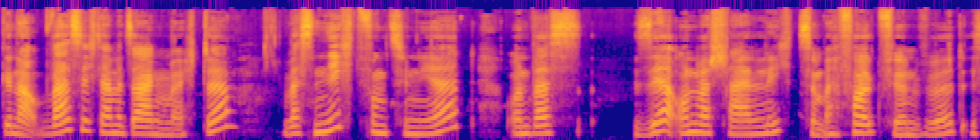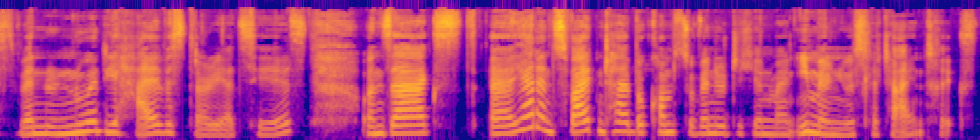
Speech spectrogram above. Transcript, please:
Genau, was ich damit sagen möchte, was nicht funktioniert und was sehr unwahrscheinlich zum Erfolg führen wird, ist, wenn du nur die halbe Story erzählst und sagst, äh, ja, den zweiten Teil bekommst du, wenn du dich in mein E-Mail-Newsletter einträgst.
